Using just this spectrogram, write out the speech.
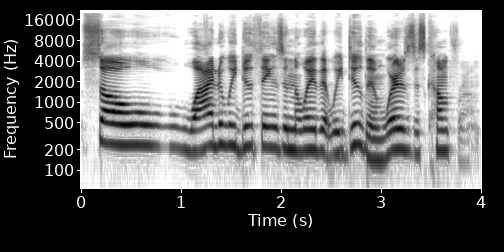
so why do we do things in the way that we do them? Where does this come from?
